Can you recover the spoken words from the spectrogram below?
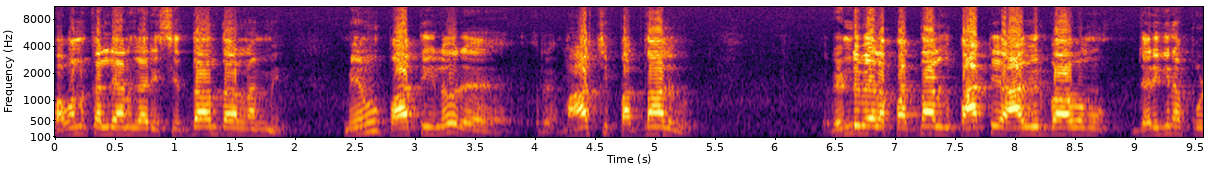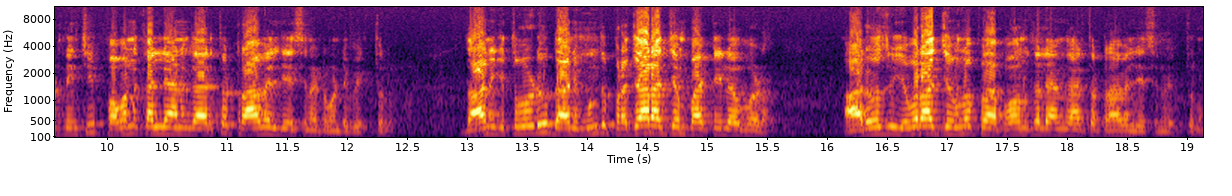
పవన్ కళ్యాణ్ గారి సిద్ధాంతాలు నమ్మి మేము పార్టీలో మార్చి పద్నాలుగు రెండు వేల పద్నాలుగు పార్టీ ఆవిర్భావము జరిగినప్పటి నుంచి పవన్ కళ్యాణ్ గారితో ట్రావెల్ చేసినటువంటి వ్యక్తులు. దానికి తోడు దాని ముందు ప్రజారాజ్యం పార్టీలో కూడా. ఆ రోజు యువరాజ్యంలో పవన్ కళ్యాణ్ గారితో ట్రావెల్ చేసిన వ్యక్తులు.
